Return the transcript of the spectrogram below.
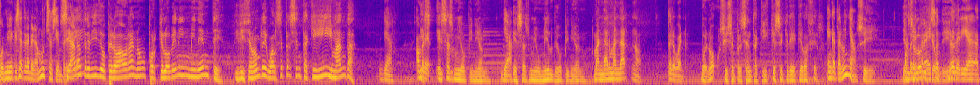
Pues mire que se atreven a mucho siempre. Se han ¿eh? atrevido, pero ahora no, porque lo ven inminente. Y dicen, hombre, igual se presenta aquí y manda. Ya. Hombre, Es- esa es mi opinión. Ya. Esa es mi humilde opinión. mandar, mandar, no. Pero bueno. Bueno, si se presenta aquí, ¿qué se cree que va a hacer? ¿En Cataluña? Sí. Ya Hombre, se lo para dije eso un día. Debería,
